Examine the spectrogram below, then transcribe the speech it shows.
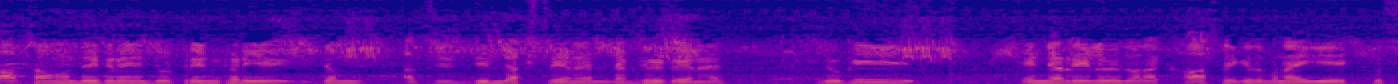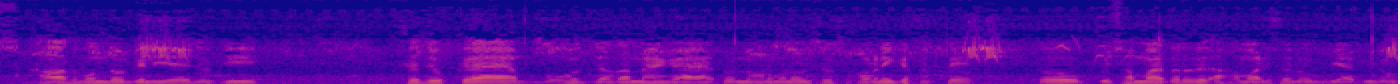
आप सामने देख रहे हैं जो ट्रेन खड़ी है, एकदम अच्छी डिलक्स ट्रेन है लग्जरी ट्रेन है, जो कि इंडियन रेलवे द्वारा खास तरीके से बनाई गई है, कुछ खास बंदों के लिए, जो कि इसका जो किराया है बहुत ज़्यादा महँगा है तो नॉर्मल लोग इसे सफ़र नहीं कर सकते। तो कुछ हमारे तरह हमारे से लोग वी लोग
